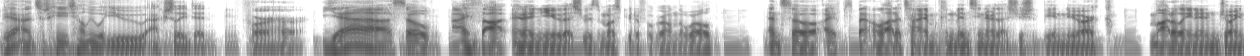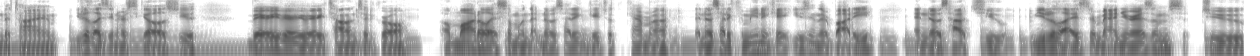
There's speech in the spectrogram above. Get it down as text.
Yeah, and so can you tell me what you actually did for her? Yeah, so I thought and I knew that she was the most beautiful girl in the world. And so I spent a lot of time convincing her that she should be in New York, modeling and enjoying the time, utilizing her skills. She very, very, very talented girl. A model is someone that knows how to engage with the camera, that knows how to communicate using their body, and knows how to utilize their mannerisms to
